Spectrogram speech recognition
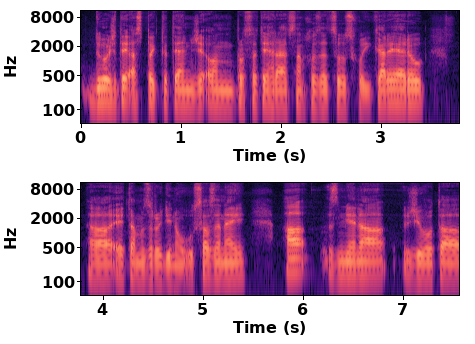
důležitý aspekt je ten, že on podstatě hraje v San Jose celou svoji kariéru, uh, je tam s rodinou usazený a změna života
